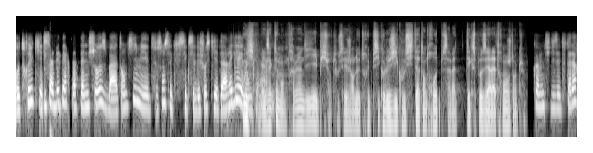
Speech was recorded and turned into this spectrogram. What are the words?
au truc. Et si ça déterre certaines choses, bah tant pis, mais de toute façon, c'est que c'est que c'est des choses qui étaient à régler. Oui, donc, euh, exactement, très bien dit. Et puis surtout, c'est le genre de truc psychologique où si t'attends trop, ça va t'exploser à la tronche. Donc, comme tu disais tout à l'heure,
